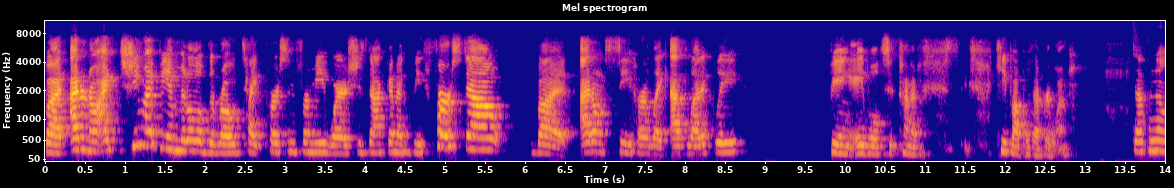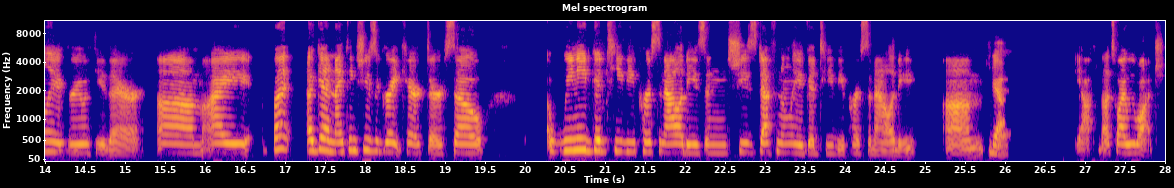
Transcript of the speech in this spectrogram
but I don't know. I she might be a middle of the road type person for me, where she's not going to be first out, but I don't see her like athletically being able to kind of keep up with everyone. Definitely agree with you there. Um, I, but again, I think she's a great character. So we need good TV personalities, and she's definitely a good TV personality. Um, yeah. Yeah, that's why we watch.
